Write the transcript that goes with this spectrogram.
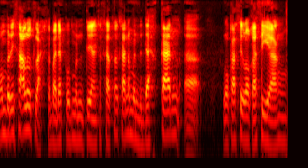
memberi salut lah kepada Kementerian Kesehatan karena mendedahkan uh, lokasi-lokasi yang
